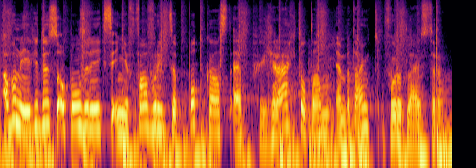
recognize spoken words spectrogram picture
Abonneer je dus op onze reeks in je favoriete podcast-app. Graag tot dan en bedankt voor het luisteren.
